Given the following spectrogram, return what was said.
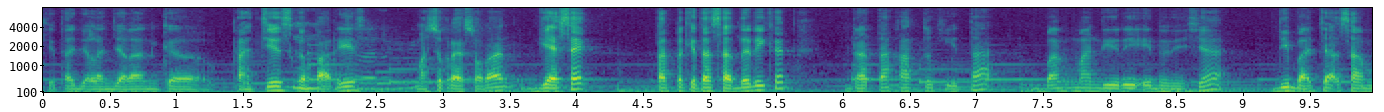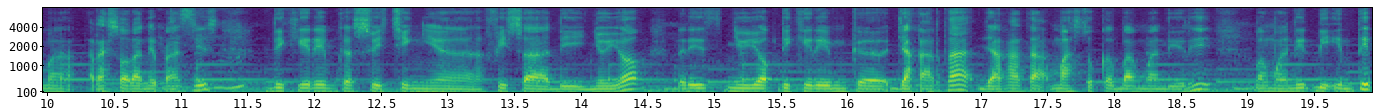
kita jalan-jalan ke Prancis ke Paris masuk restoran gesek. Tanpa kita sadari kan data kartu kita Bank Mandiri Indonesia dibaca sama restoran di Prancis dikirim ke switchingnya visa di New York. Dari New York dikirim ke Jakarta Jakarta masuk ke Bank Mandiri Bank Mandiri diintip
